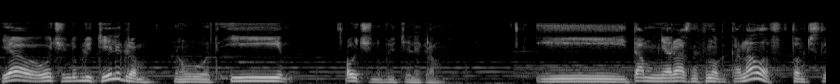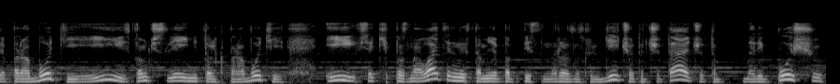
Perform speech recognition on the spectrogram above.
я очень люблю Телеграм, вот, и очень люблю Телеграм. И там у меня разных много каналов, в том числе по работе, и в том числе и не только по работе, и всяких познавательных, там я подписан на разных людей, что-то читаю, что-то репощу,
